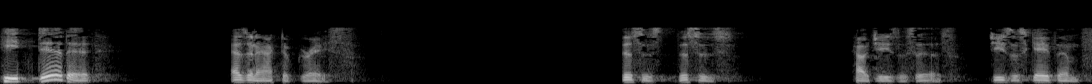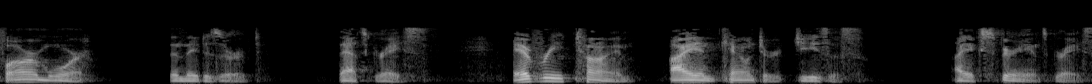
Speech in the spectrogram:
He did it as an act of grace. This is, this is how Jesus is. Jesus gave them far more than they deserved. That's grace. Every time I encounter Jesus, I experience grace.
